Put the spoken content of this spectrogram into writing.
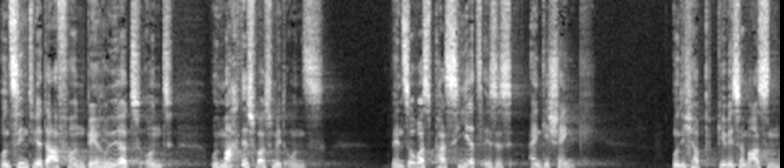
Und sind wir davon berührt und, und macht es was mit uns? Wenn sowas passiert, ist es ein Geschenk. Und ich habe gewissermaßen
